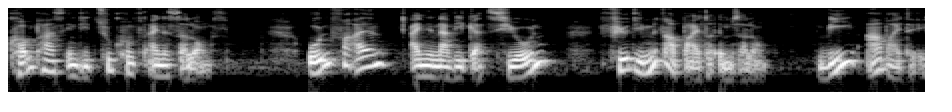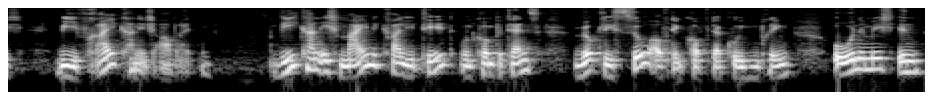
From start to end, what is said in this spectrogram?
Kompass in die Zukunft eines Salons und vor allem eine Navigation für die Mitarbeiter im Salon. Wie arbeite ich? Wie frei kann ich arbeiten? Wie kann ich meine Qualität und Kompetenz wirklich so auf den Kopf der Kunden bringen, ohne mich in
